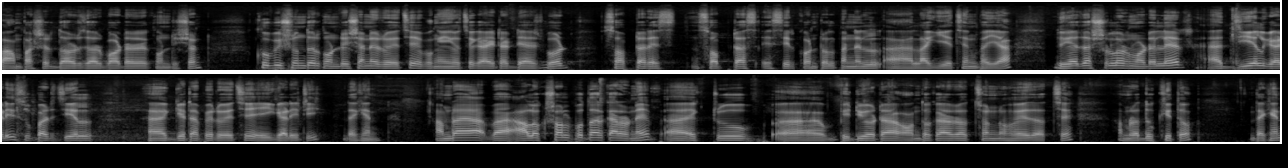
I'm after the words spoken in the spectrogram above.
বাম পাশের দরজার বর্ডারের কন্ডিশন খুবই সুন্দর কন্ডিশনে রয়েছে এবং এই হচ্ছে গাড়িটার ড্যাশবোর্ড সফটার এস সফটাস এসির কন্ট্রোল প্যানেল লাগিয়েছেন ভাইয়া। দুই হাজার ষোলোর মডেলের জিএল গাড়ি সুপার জিএল গেট আপে রয়েছে এই গাড়িটি, দেখেন। আমরা আলোক স্বল্পতার কারণে একটু ভিডিওটা অন্ধকারাচ্ছন্ন হয়ে যাচ্ছে, আমরা দুঃখিত। দেখেন,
